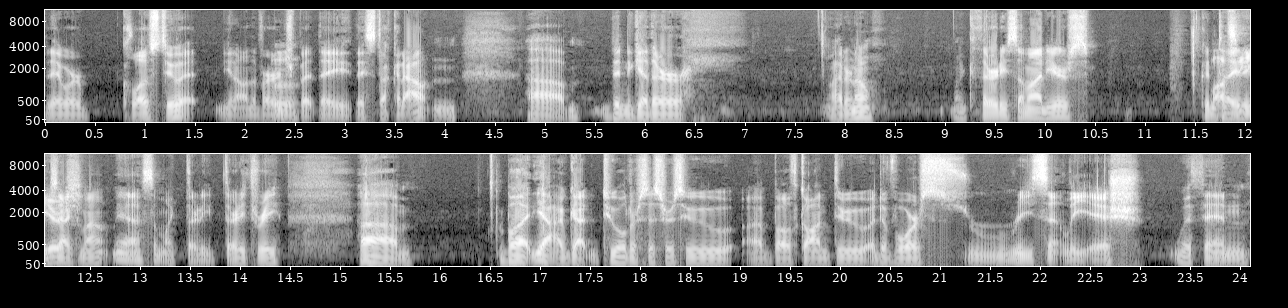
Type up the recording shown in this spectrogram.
they were close to it, you know, on the verge, mm. but they they stuck it out and um, been together. I don't know, like thirty some odd years. Couldn't Lots tell you the years. exact amount. Yeah, something like 30, 33. Um, but yeah, I've got two older sisters who have both gone through a divorce recently ish within,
